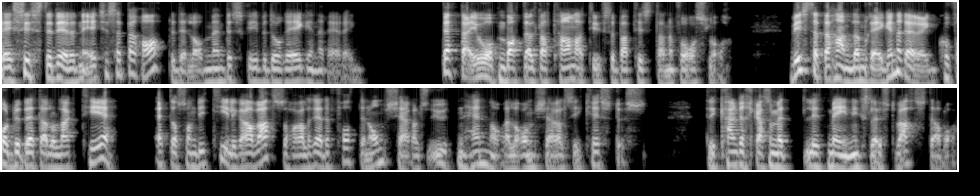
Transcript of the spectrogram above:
De siste delene er ikke separate deler, men beskriver da regenerering. Dette er jo åpenbart et alternativ som baptistene foreslår. Hvis dette handler om regenerering, hvorfor blir dette lagt til, ettersom de tidligere versene har allerede fått en omskjærelse uten hender eller omskjærelse i Kristus? Det kan virke som et litt meningsløst vers der, da.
